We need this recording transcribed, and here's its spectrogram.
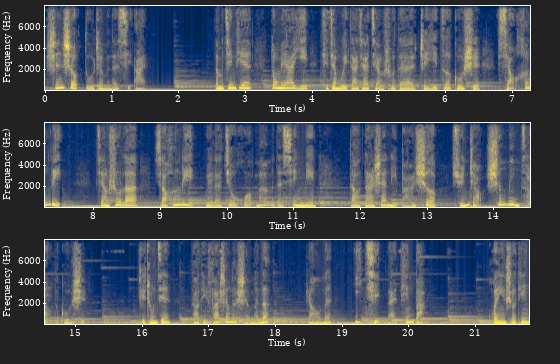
深受读者们的喜爱。那么今天冬梅阿姨即将为大家讲述的这一则故事《小亨利》，讲述了小亨利为了救活妈妈的性命。到大山里跋涉寻找生命草的故事，这中间到底发生了什么呢？让我们一起来听吧。欢迎收听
